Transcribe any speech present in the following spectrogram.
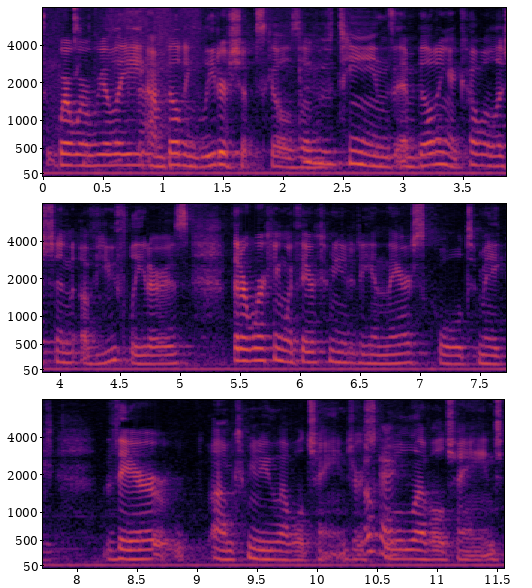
Safe where we're really um, building leadership skills of mm-hmm. teens and building a coalition of youth leaders that are working with their community and their school to make their um, community level change or okay. school level change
